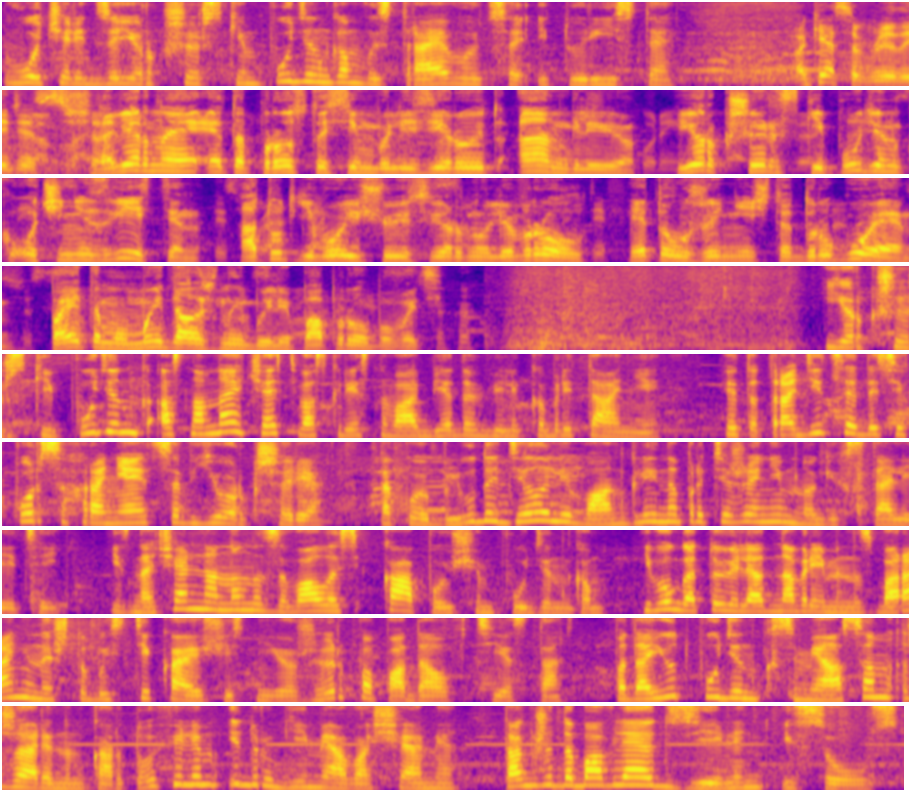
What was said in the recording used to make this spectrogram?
В очередь за йоркширским пудингом выстраиваются и туристы. Наверное, это просто символизирует Англию. Йоркширский пудинг очень известен, а тут его еще и свернули в ролл. Это уже нечто другое, поэтому мы должны были попробовать. Йоркширский пудинг – основная часть воскресного обеда в Великобритании. Эта традиция до сих пор сохраняется в Йоркшире. Такое блюдо делали в Англии на протяжении многих столетий. Изначально оно называлось капающим пудингом. Его готовили одновременно с бараниной, чтобы стекающий с нее жир попадал в тесто. Подают пудинг с мясом, жареным картофелем и другими овощами. Также добавляют зелень и соус.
